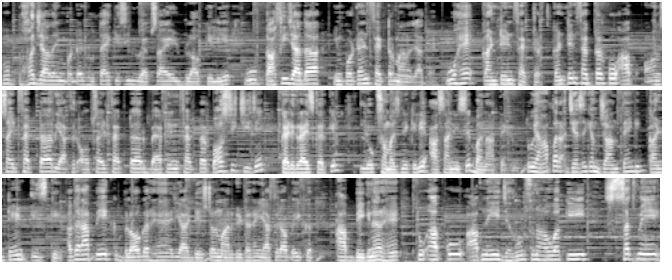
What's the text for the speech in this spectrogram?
वो बहुत ज़्यादा इंपॉर्टेंट होता है किसी भी वेबसाइट ब्लॉग के लिए, वो काफ़ी ज़्यादा इंपॉर्टेंट फैक्टर माना जाता है। वो है कंटेंट फैक्टर कंटेंट फैक्टर को आप ऑन साइड फैक्टर या फिर off site factor backlink factor बहुत सी चीज़ें कैटेगराइज करके लोग समझने के लिए आसानी से बनाते हैं। तो यहाँ पर जैसे कि हम जानते हैं कि कंटेंट इज़ किंग अगर आप एक ब्लॉगर हैं या डिजिटल मार्केटर हैं या फिर आप एक, आप बिगिनर हैं तो आपको, आपने ये ज़रूर सुना होगा कि सच में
